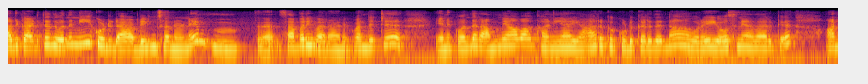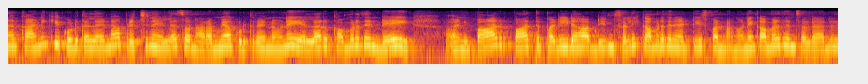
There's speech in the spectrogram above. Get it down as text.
அதுக்கு அடுத்தது வந்து நீ கொடுடா அப்படின்னு சொன்னோடனே சபரி வராரு. வந்துட்டு எனக்கு வந்து ரம்யாவா கனியா யாருக்கு கொடுக்கறதுன்னா ஒரே யோசனையாக தான் இருக்குது ஆனால் கனிக்கு கொடுக்கலன்னா பிரச்சனை இல்லை. ஸோ நான் ரம்யா கொடுக்குறேன்னொடனே எல்லோரும் கமருதன் டேய் நீ பார் பார்த்து படிடா அப்படின்னு சொல்லி கமருதனை டீஸ் பண்ணாங்க. உடனே கமருதன் சொல்கிறாரு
